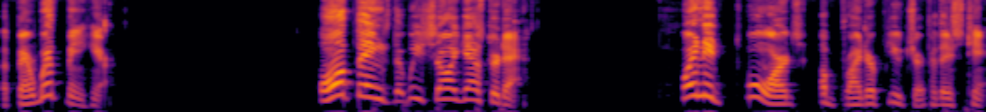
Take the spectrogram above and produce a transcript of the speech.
but bear with me here. All things that we saw yesterday pointed towards a brighter future for this team.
